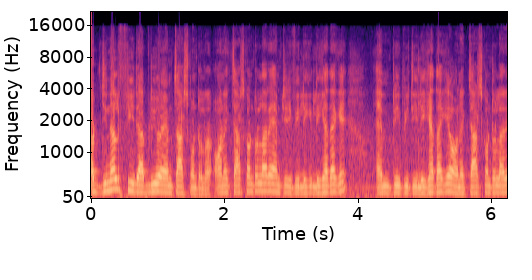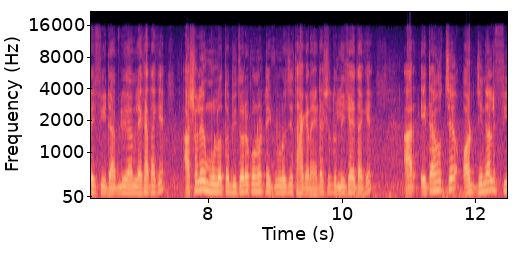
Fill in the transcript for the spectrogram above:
original P W M charge controller অনেক চার্জ কন্ট্রোলারে এমটিপি লিখা থাকে এমপিপিটি লেখা থাকে, অনেক চার্জ কন্ট্রোলারে ফি ডাব্লিউ এম লেখা থাকে। আসলে মূলত ভিতরে কোনো টেকনোলজি থাকে না, এটা শুধু লিখাই থাকে। আর এটা হচ্ছে অরিজিনাল ফি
